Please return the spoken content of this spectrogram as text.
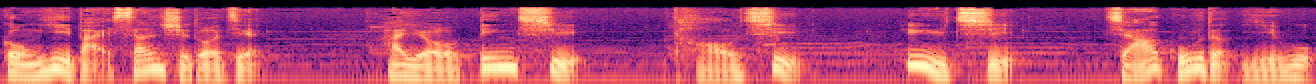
共一百三十多件，还有兵器、陶器、玉器、甲骨等遗物，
